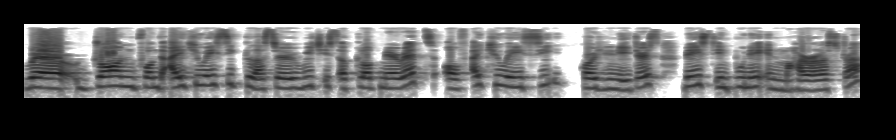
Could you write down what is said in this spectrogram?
were drawn from the IQAC cluster, which is a conglomerate of IQAC coordinators based in Pune in Maharashtra,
